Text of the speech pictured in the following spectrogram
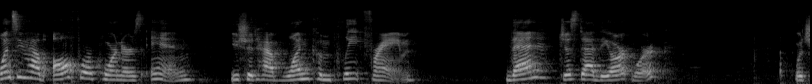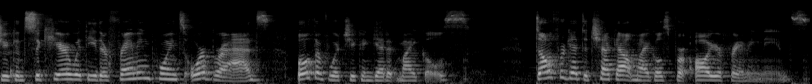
Once you have all four corners in, you should have one complete frame. Then just add the artwork, which you can secure with either framing points or brads, both of which you can get at Michaels. Don't forget to check out Michaels for all your framing needs.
